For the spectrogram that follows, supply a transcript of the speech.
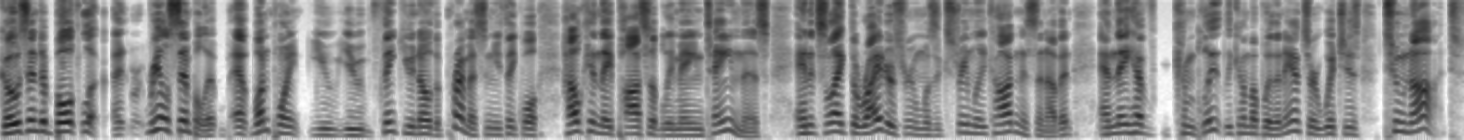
goes into both. Look, uh, real simple. At, at one point, you you think you know the premise, and you think, well, how can they possibly maintain this? And it's like the writers' room was extremely cognizant of it, and they have completely come up with an answer, which is to not.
